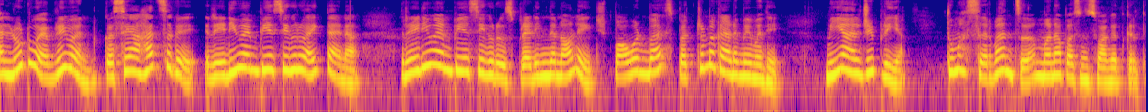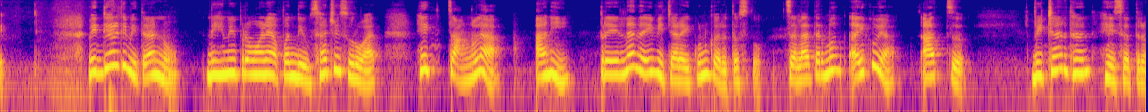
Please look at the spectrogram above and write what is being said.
हॅलो टू एव्हरी वन कसे आहात सगळे? Radio M P S C Guru ऐकताय ना? Radio M P S C Guru spreading the knowledge powered by Spectrum अकॅडमीमध्ये. मी आर जी प्रिया. तुम्हा सर्वांचं मनापासून स्वागत करते. विद्यार्थी मित्रांनो नेहमीप्रमाणे आपण दिवसाची सुरुवात हे चांगला आणि प्रेरणादायी विचार ऐकून करत असतो. चला तर मग ऐकूया आजचं विचारधन हे सत्र.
